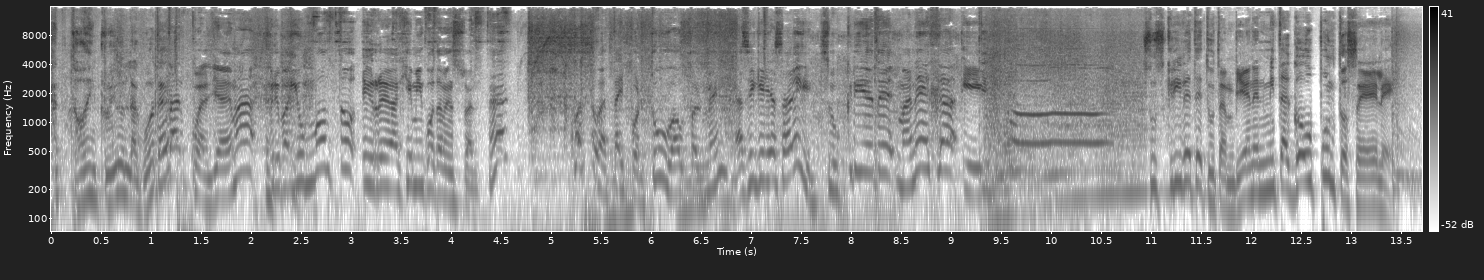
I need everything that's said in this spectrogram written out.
¿Todo incluido en la cuota? Tal cual, y además prepagué un monto y rebajé mi cuota mensual. ¿eh? ¿Cuánto gastáis por tu auto al mes? Así que ya sabéis, suscríbete, maneja y... Suscríbete tú también en mitago.cl.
